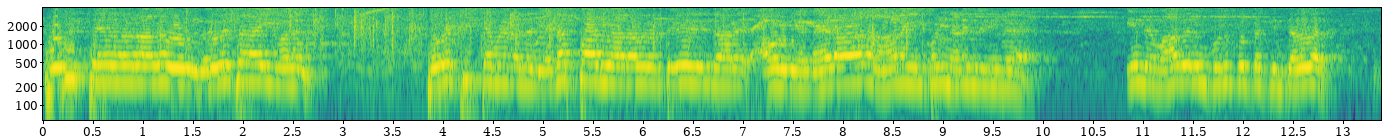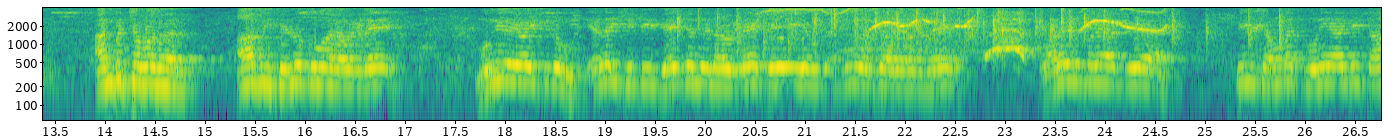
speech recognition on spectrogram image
பொதுச் செயலாளராக ஒரு விவசாயி மகன் புரட்சி தமிழர் அண்ணன் எடப்பாடியார் அவர்கள் திகழ்கின்றார். அவருடைய மேலான ஆணையின்படி நடைபெறுகின்ற இந்த மாபெரும் பொதுக்கூட்டத்தின் தலைவர் அன்பு சகோதரர் ஆர் பி செல்வகுமார் அவர்களே முன்னிலை வகித்திடும் எல்ஐசிடி ஜெயச்சந்திரன் அவர்களே கே எம் அவர்களே வரவேற்புரையாற்றிய பி. சம்பத் முனியாண்டி தா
